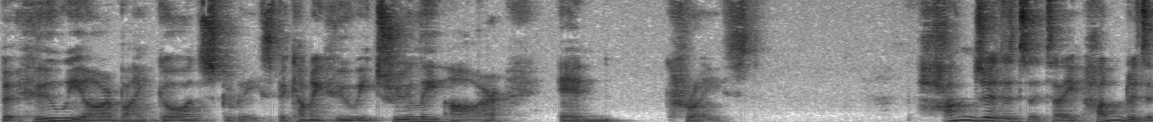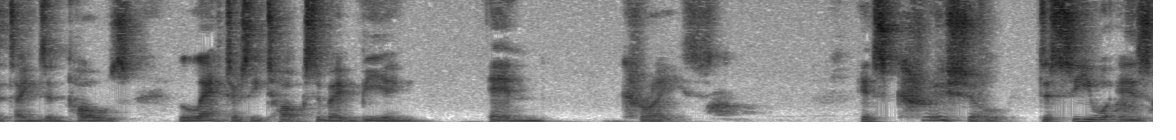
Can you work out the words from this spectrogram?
but who we are by God's grace, becoming who we truly are in Christ. Hundreds of, time, hundreds of times in Paul's letters, he talks about being in Christ. It's crucial to see what is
